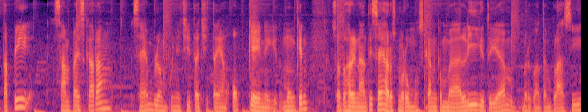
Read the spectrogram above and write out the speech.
Tapi sampai sekarang saya belum punya cita-cita yang oke okay nih gitu. Mungkin suatu hari nanti saya harus merumuskan kembali gitu ya, berkontemplasi,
